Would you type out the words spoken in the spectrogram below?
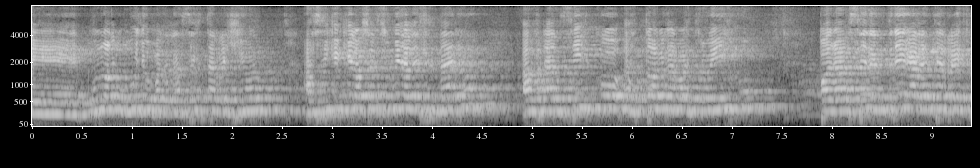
eh, un orgullo para la sexta región. Así que quiero hacer subir al escenario a Francisco Astorga, nuestro hijo, para hacer entrega de este re-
